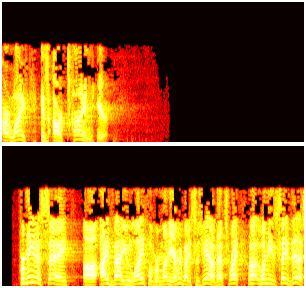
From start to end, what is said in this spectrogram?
our life is our time here. For me to say, uh, I value life over money. Everybody says, yeah, that's right. Well, let me say this.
